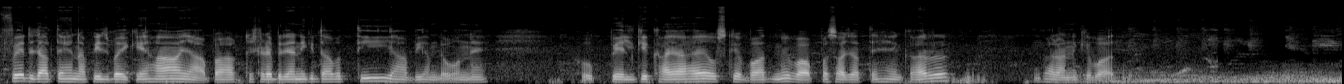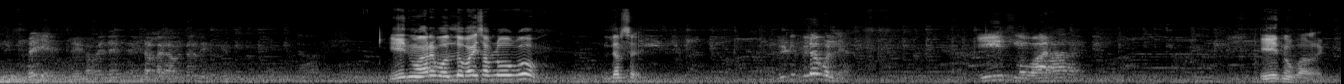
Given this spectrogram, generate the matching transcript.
फिर जाते हैं नफीस भाई के यहाँ यहाँ पर खिचड़ा बिरयानी की दावत थी, यहाँ भी हम लोगों ने खूब पेल के खाया है। उसके बाद में वापस आ जाते हैं घर घर आने के बाद। ईद मुबारक बोल दो भाई सब लोगों को इधर से। ईद मुबारक। ईद मुबारक।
